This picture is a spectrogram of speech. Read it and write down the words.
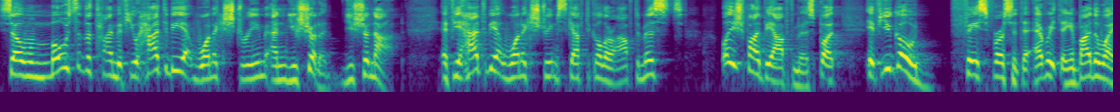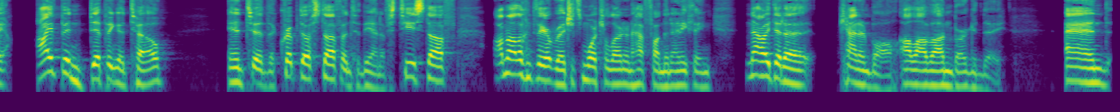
So most of the time, if you had to be at one extreme, and you shouldn't, you should not. If you had to be at one extreme, skeptical or optimist, well, you should probably be optimist. But if you go face first into everything, and by the way, I've been dipping a toe into the crypto stuff, into the NFT stuff. I'm not looking to get rich. It's more to learn and have fun than anything. Now I did a cannonball a la Ron Burgundy. And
